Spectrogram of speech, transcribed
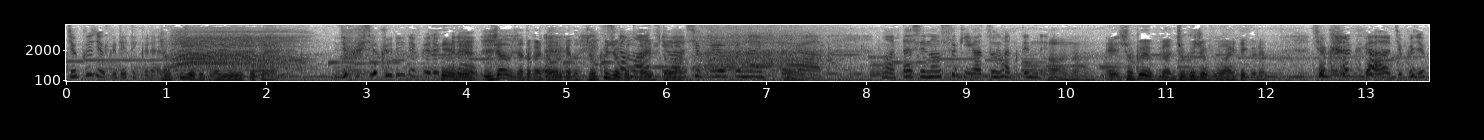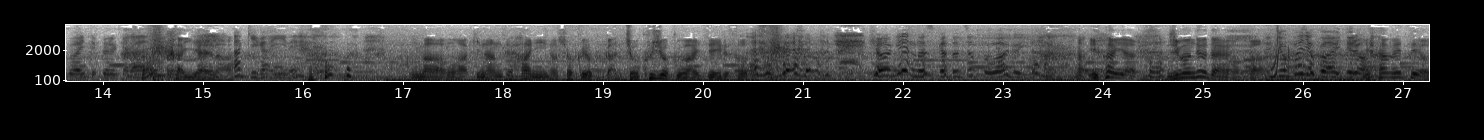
ジョクジョク出てくるジョクジョクとか言うこと？ジョクジョク出てくるかいやいやらうじゃうじゃとか言ったらおるけどジョクジョクとか言う人は食欲の秋とか、もう私の好きが詰まってんねん。ああな。え食欲がジョクジョク湧いてくる？食欲がジョクジョク湧いてくるから。か嫌やな。秋がいいね。今はもう秋なんでハニーの食欲がジョクジョク湧いているそうです 表現の仕方ちょっと悪いな。いやいや自分で言うやんか。ジョクジョク湧いてるわ。今やめてよ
